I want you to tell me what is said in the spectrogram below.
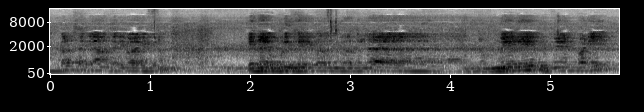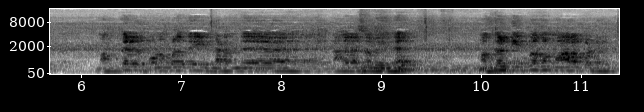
மக்கள் சரியான தெளிவாகிக்கணும். எதை எப்படி செய்வதுங்கிறதுல இந்த உண்மையிலேயே மேற்படி மக்கள் போன கூட தெரியும் கடந்த நகர சபையில் மக்கள் நிர்வாகம் மாறப்பட்டிருக்கு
